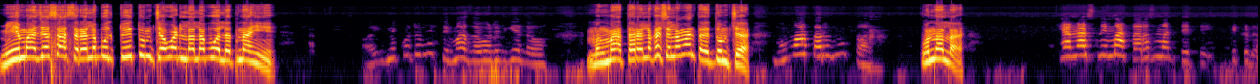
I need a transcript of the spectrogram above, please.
मी माझ्या सासऱ्याला बोलतोय तुमच्या वडिलाला बोलत नाही. अय, मी कुठं निघते? माझं वडील गेलो मग म्हाताऱ्याला कशाला म्हणताय तुमच्या? मग म्हातारच म्हणतो आम्ही. कोणाला? ह्या नाचणी म्हातारच म्हणते ती तिकडं.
